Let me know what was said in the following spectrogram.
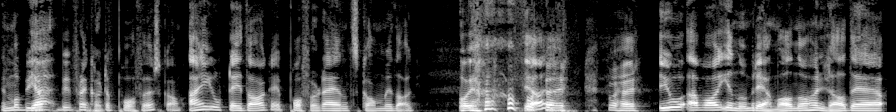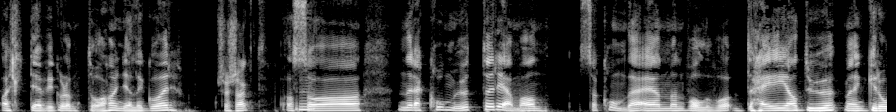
Vi må bli, Ja. bli flinkere til å påføre skam. Jeg har gjort det i dag. Jeg påførte deg en skam i dag. Å ja, få Ja. høre. Hør. Jo, jeg var innom Rema og handla det, alt det vi glemte å handle i går. Sjølsagt. Og så, når jeg kom ut til Remaen, så kom det en med en Volvo Heia du med en grå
